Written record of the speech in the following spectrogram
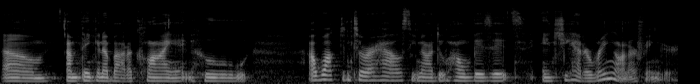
Um, I'm thinking about a client who I walked into her house, you know, I do home visits, and she had a ring on her finger,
